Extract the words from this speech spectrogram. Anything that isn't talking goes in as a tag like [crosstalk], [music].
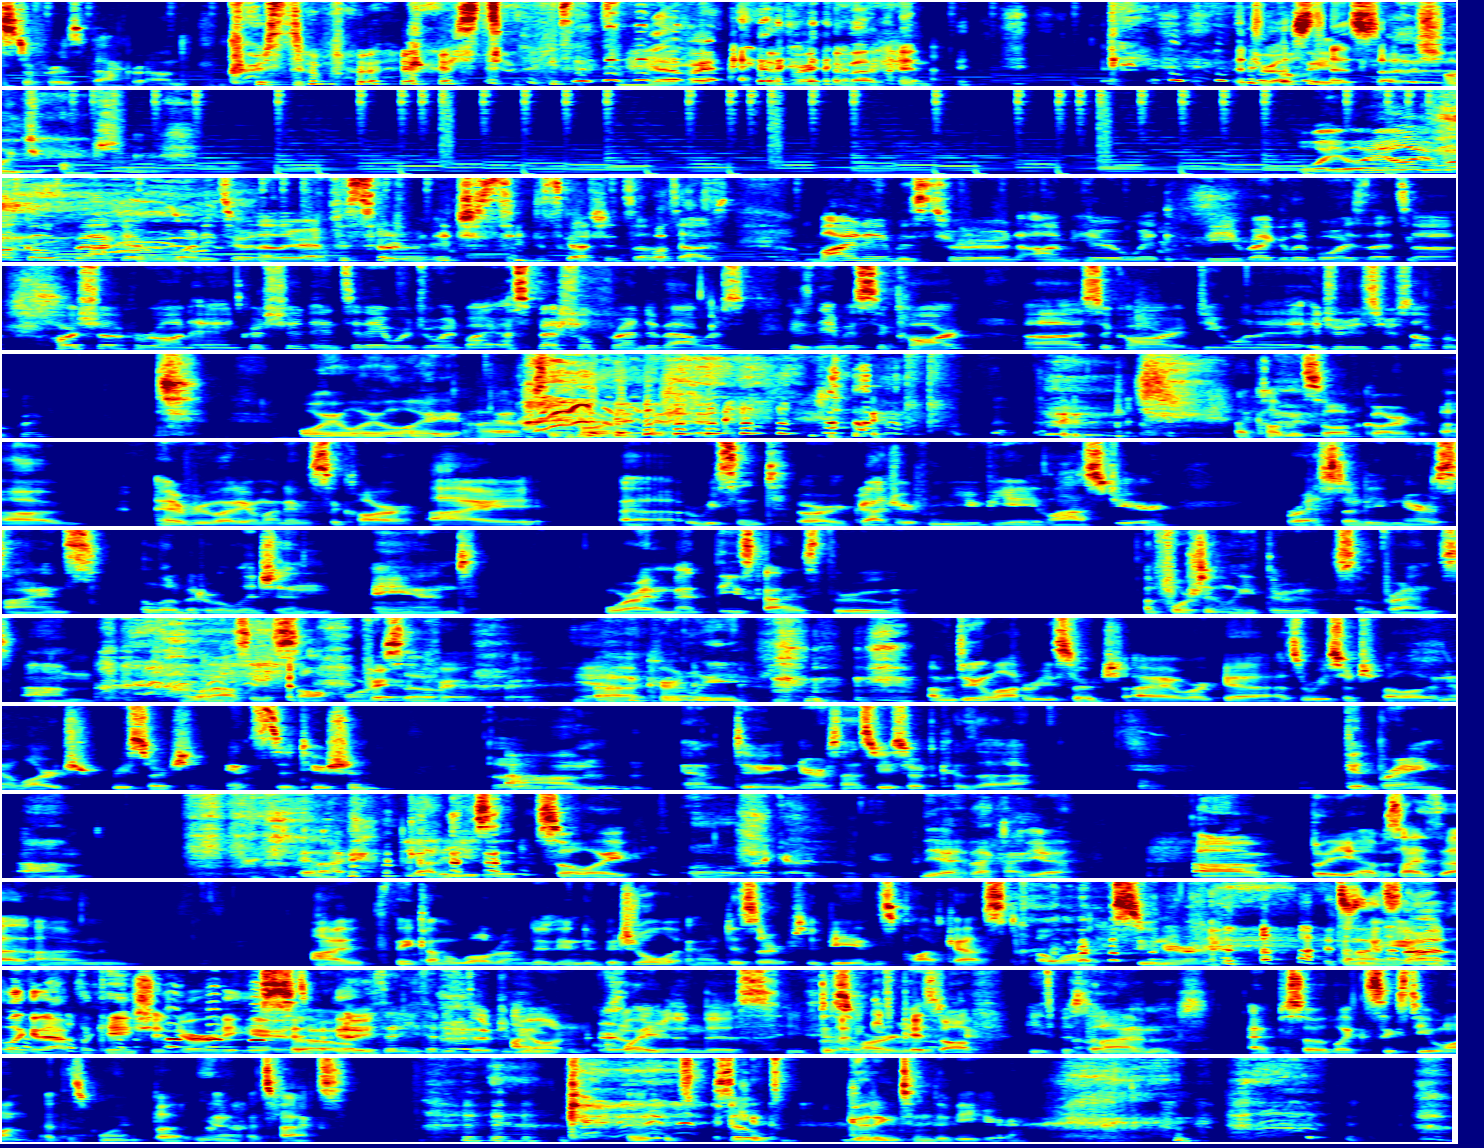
Christopher's background. [laughs] Christopher. Christopher. [laughs] Never ever have I been [laughs] addressed Okay. as such. Oh, you, oh shit. Oi, oi, oi, welcome back, everybody, to another episode of an interesting discussion sometimes. My name is Tarun. I'm here with the regular boys. That's uh, Harsha, Haran, and Christian. And today we're joined by a special friend of ours. His name is Sakar. Uh, Sakar, do you want to introduce yourself real quick? Oi, oi, oi. Hi, I'm Sakar. [laughs] I caught me so off guard. Um, hey, everybody. My name is Sakar. I uh, recent or graduated from UVA last year, where I studied neuroscience, a little bit of religion, and where I met these guys through, unfortunately, through some friends um, when I was like a [laughs] sophomore. fair, so fair, fair. Yeah. Uh, currently, [laughs] I'm doing a lot of research. I work uh, as a research fellow in a large research institution. Oh, Um, I'm doing neuroscience research because uh, good brain, um, and I [laughs] gotta use it. So like, oh, that kind. Okay. yeah, that kind, yeah. Um, but yeah, besides that, I'm. I think I'm a well-rounded individual, and I deserve to be in this podcast a lot [laughs] sooner. It's, than I it's am. not like an application. You're already here. So- yeah, he said he said he deserved to be I'm on earlier than this. He's, I think he's pissed off. He's pissed off I'm- Episode like 61 at this point, but you know, it's facts. It- [laughs] It's So- it's Goodington to be here. [laughs]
